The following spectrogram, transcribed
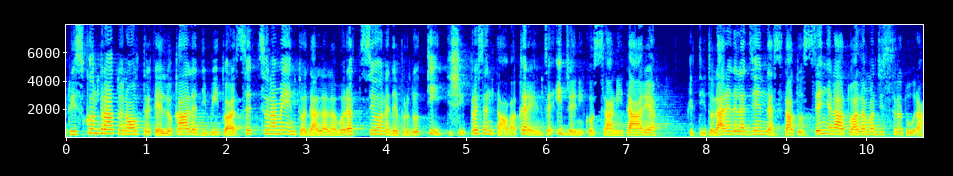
Riscontrato inoltre che il locale adibito al sezionamento ed alla lavorazione dei prodotti ittici presentava carenze igienico-sanitarie. Il titolare dell'azienda è stato segnalato alla magistratura.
